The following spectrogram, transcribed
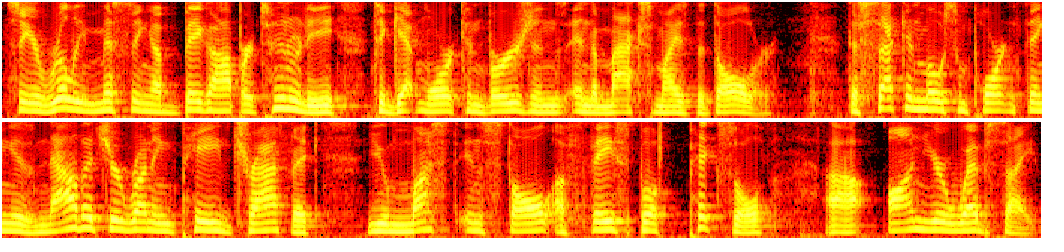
So you're really missing a big opportunity to get more conversions and to maximize the dollar. The second most important thing is now that you're running paid traffic, you must install a Facebook pixel uh, on your website.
